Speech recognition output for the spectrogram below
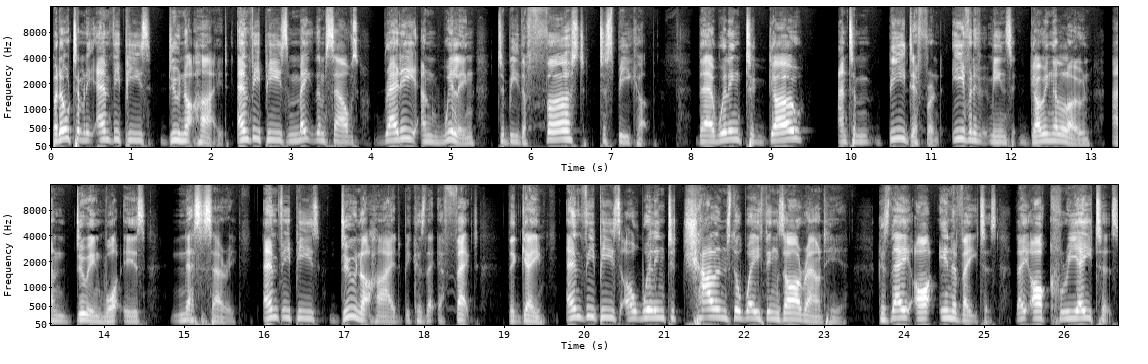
But ultimately, MVPs do not hide. MVPs make themselves ready and willing to be the first to speak up. They're willing to go and to be different, even if it means going alone and doing what is necessary. MVPs do not hide because they affect the game. MVPs are willing to challenge the way things are around here because they are innovators, they are creators,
